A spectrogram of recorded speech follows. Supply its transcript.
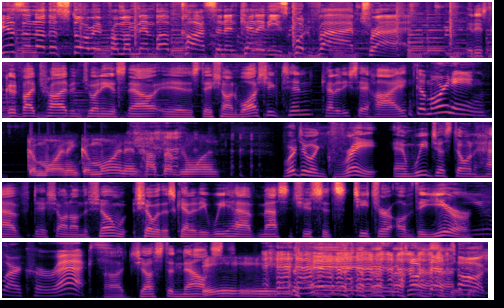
Here's another story from a member of Carson and Kennedy's Good Vibe Tribe. It is the Good Vibe Tribe, and joining us now is De'Shawn Washington. Kennedy, say hi. Good morning. Good morning. Good morning. How's everyone? We're doing great, and we just don't have De'Shawn on the show show with us, Kennedy. We have Massachusetts Teacher of the Year You are correct. uh, just announced. Hey. Hey, talk that talk.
